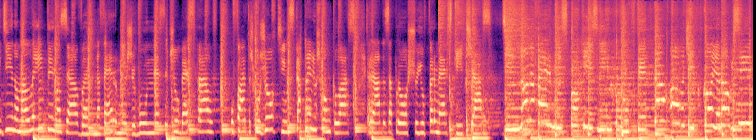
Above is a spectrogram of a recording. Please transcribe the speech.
вами Діно малий динозавр На фермі живу, не сиджу без справ. У фартушку жовтім з капелюшком клас. Радо запрошую в фермерський час. Діно на фермі, спокій, сміх. Фрукти та овочі, кольоровий світ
